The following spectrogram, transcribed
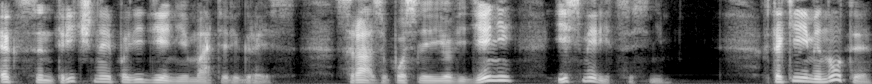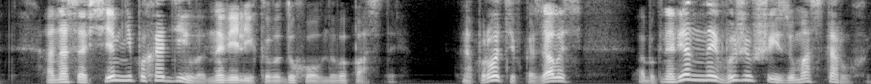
эксцентричное поведение матери Грейс сразу после ее видений и смириться с ним. В такие минуты она совсем не походила на великого духовного пастыря. напротив, казалась обыкновенной выжившей из ума старухой.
